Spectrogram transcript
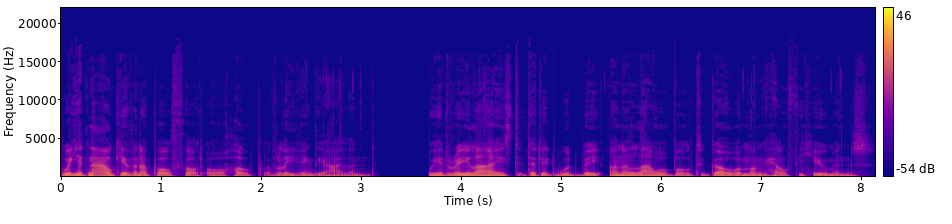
We had now given up all thought or hope of leaving the island. We had realized that it would be unallowable to go among healthy humans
